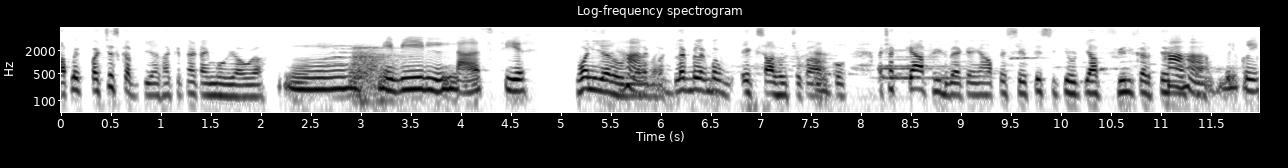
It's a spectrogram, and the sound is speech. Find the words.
आपने परचेस कब किया था? कितना टाइम हो गया होगा? Maybe last year one year हो गया हाँ, लगभग लगभग लगभग एक साल हो चुका हाँ। आपको। अच्छा क्या फीडबैक है यहाँ पे? सेफ्टी सिक्योरिटी आप फील करते हो हाँ हाँ बिल्कुल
